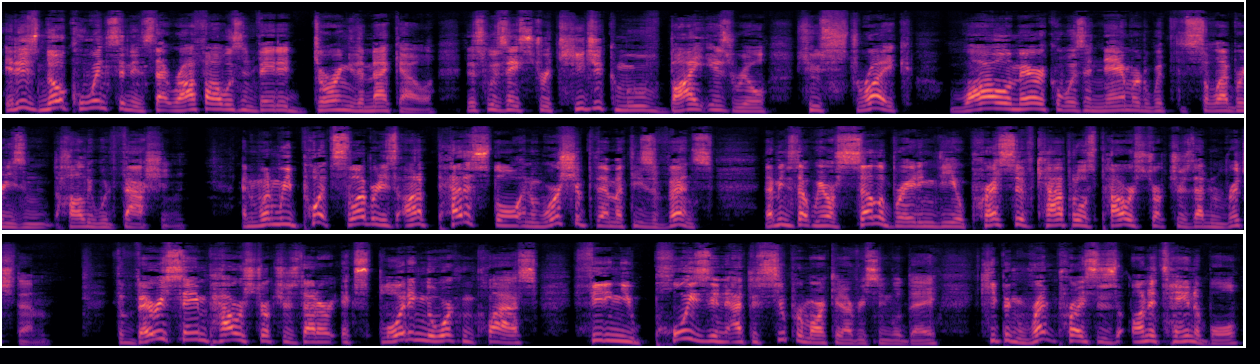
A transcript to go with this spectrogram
It is no coincidence that Rafah was invaded during the Met Gala. This was a strategic move by Israel to strike while America was enamored with the celebrities and Hollywood fashion. And when we put celebrities on a pedestal and worship them at these events, that means that we are celebrating the oppressive capitalist power structures that enrich them. The very same power structures that are exploiting the working class, feeding you poison at the supermarket every single day, keeping rent prices unattainable,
